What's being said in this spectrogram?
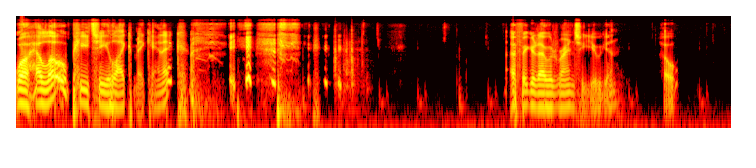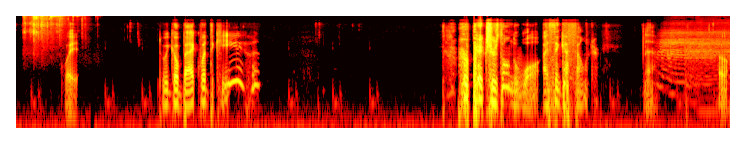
Well, hello, PT like mechanic. I figured I would run into you again. Oh. Wait. Do we go back with the key? Her picture's on the wall. I think I found her. Nah. Oh.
